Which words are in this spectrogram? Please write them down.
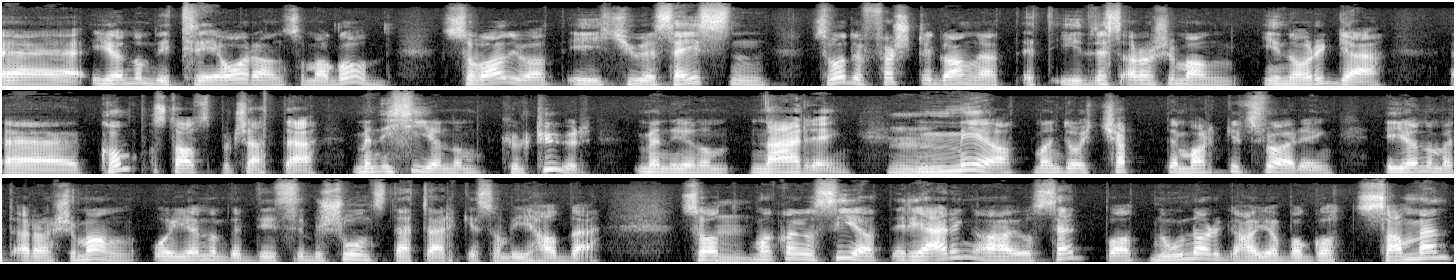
eh, gjennom de tre årene som har gått, så var det jo at i 2016 så var det første gang at et idrettsarrangement i Norge Eh, kom på statsbudsjettet, men ikke gjennom kultur, men gjennom næring. Mm. Med at man da kjøpte markedsføring gjennom et arrangement og gjennom det distribusjonsnettverket som vi hadde. Så mm. man kan jo si at regjeringa har jo sett på at Nord-Norge har jobba godt sammen.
